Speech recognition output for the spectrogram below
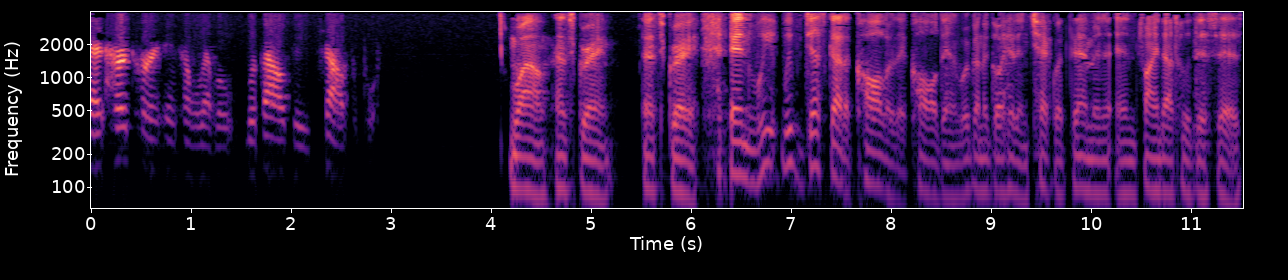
at her current income level without the child support. Wow, that's great. That's great. And we, we've just got a caller that called in. We're going to go ahead and check with them and, and find out who this is.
